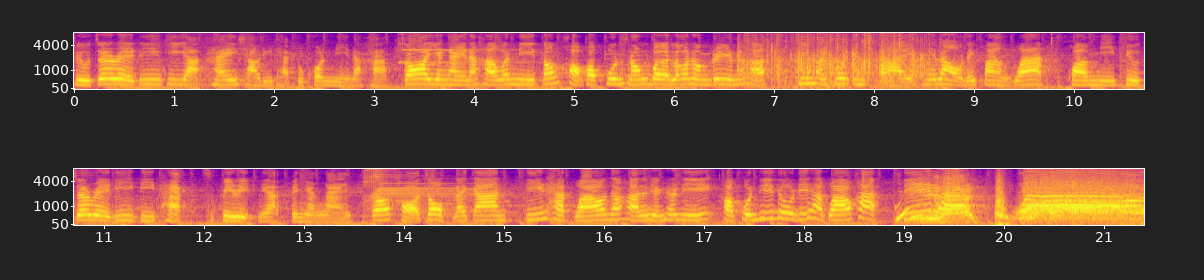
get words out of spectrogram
Future Ready ที่อยากให้ชาว d t แททุกคนมีนะคะ ก็ยังไงนะคะ วันนี้ต้องขอขอบคุณน้องเบิร์ดแล้วก็น้องดรีมนะคะ ที่มาช่วยอินสปายให้เราได้ฟังว่าความมี Future Ready d t แท Spirit เนี่ยเป็นยังไง ก็ขอจบรายการ d t แท Wow นะคะในเพียงเท่านี้ขอบคุณที่ดู d t แท Wow ค่ะ d t แท Wow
